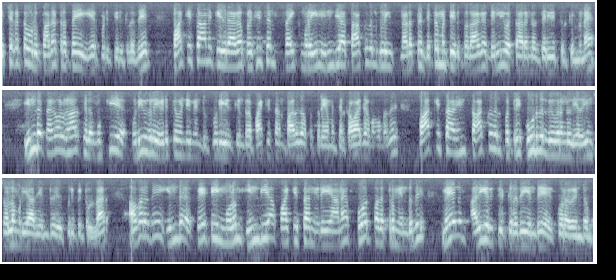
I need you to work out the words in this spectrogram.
உச்சகட்ட ஒரு பதற்றத்தை ஏற்படுத்தியிருக்கிறது. பாகிஸ்தானுக்கு எதிராக பிரசிஷன் ஸ்ட்ரைக் முறையில் இந்தியா தாக்குதல்களை நடத்த திட்டமிட்டு இருப்பதாக டெல்லி வட்டாரங்கள் தெரிவித்திருக்கின்றன. இந்த தகவல்களால் சில முக்கிய முடிவுகளை எடுக்க வேண்டும் என்று கூறியிருக்கின்ற பாகிஸ்தான் பாதுகாப்புத்துறை அமைச்சர் கவாஜா முகமது பாகிஸ்தானின் தாக்குதல் பற்றி கூடுதல் விவரங்கள் எதையும் சொல்ல முடியாது என்று குறிப்பிட்டுள்ளார். அவரது இந்த பேட்டியின் மூலம் இந்தியா பாகிஸ்தான் இடையேயான போர் பதற்றம் என்பது மேலும் அதிகரித்திருக்கிறது என்று கூற வேண்டும்.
